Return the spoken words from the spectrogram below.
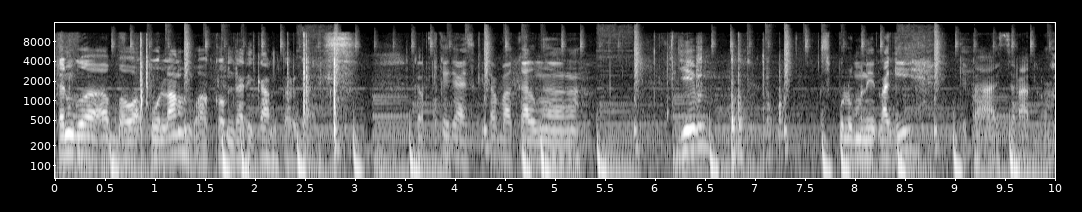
dan gua bawa pulang vakum dari kantor guys. Oke guys. Kita bakal nge gym 10 menit lagi kita istirahat lah.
